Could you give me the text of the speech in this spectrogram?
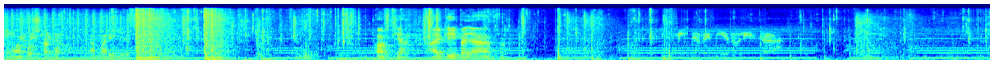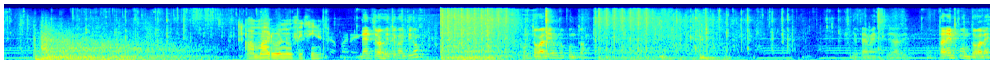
Toma por saco. Amarillo. Hostia, hay que ir para allá. Amaru en oficina. Dentro, ojito contigo. Punto, ¿vale? Uno punto. Están en punto, ¿vale?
